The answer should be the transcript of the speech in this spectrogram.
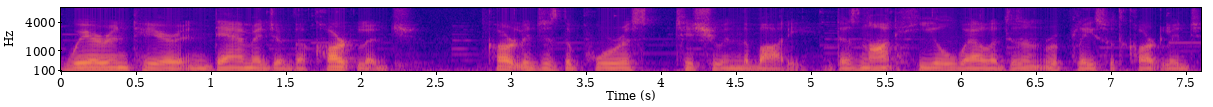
wear and tear and damage of the cartilage. Cartilage is the poorest tissue in the body. It does not heal well, it doesn't replace with cartilage,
